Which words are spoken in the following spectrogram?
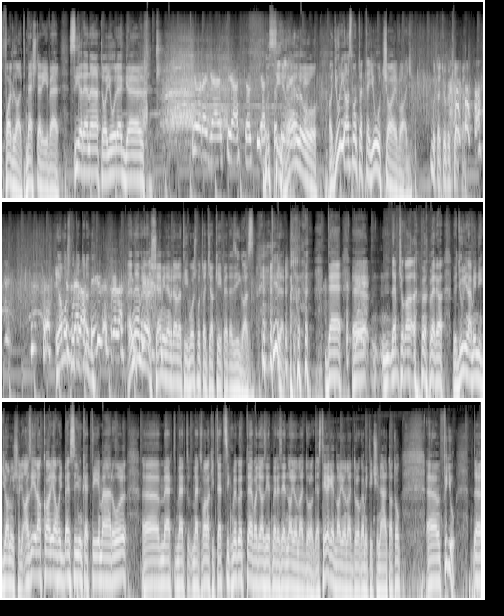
fagylalt mesterével. Szia Renáta, jó reggelt! Jó reggel, sziasztok, sziasztok. Szia. Hello! A Gyuri azt mondta, hogy te jó csaj vagy. Mutatjuk a képet. Ja, most Ez mutatod. relatív, ez relatív. Nem, re- semmi nem relatív, most mutatja a képet, ez igaz. Tényleg. De ö, nem csak a, mert a, a Gyurinál mindig gyanús, hogy azért akarja, hogy beszéljünk egy témáról, ö, mert, mert, mert valaki tetszik mögötte, vagy azért, mert ez egy nagyon nagy dolog. De ez tényleg egy nagyon nagy dolog, amit itt csináltatok. Figyú, ö,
